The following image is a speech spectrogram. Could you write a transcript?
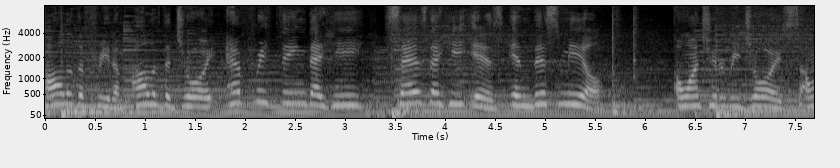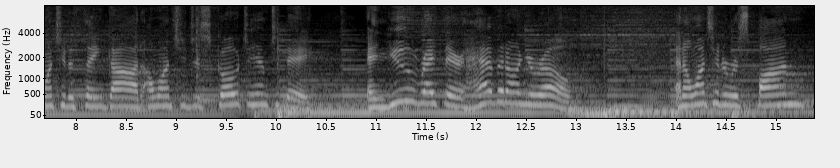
All of the freedom, all of the joy, everything that He says that He is in this meal. I want you to rejoice. I want you to thank God. I want you to just go to Him today. And you right there have it on your own. And I want you to respond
